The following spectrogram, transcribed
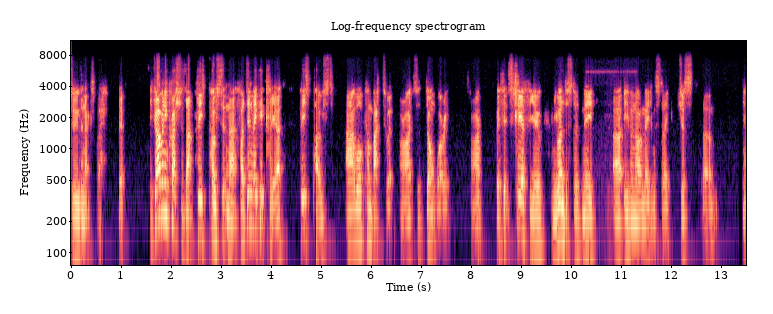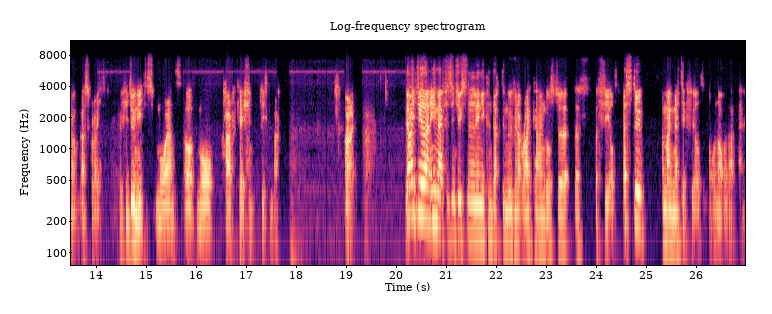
to the next bit. If you have any questions that, please post it in there. If I didn't make it clear, please post and I will come back to it. All right, so don't worry. All right, but if it's clear for you and you understood me, uh, even though I made a mistake, just, um, you know, that's great. If you do need more answer or more clarification, please come back. All right. The idea that an EMF is induced in a linear conductor moving at right angles to a, a field. Let's do a magnetic field. Oh, not with that pen.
